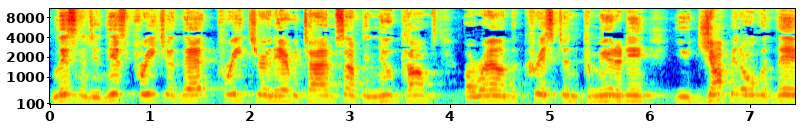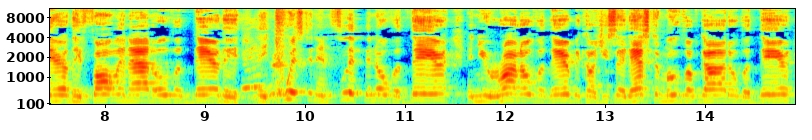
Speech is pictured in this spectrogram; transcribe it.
listening to this preacher, that preacher, and every time something new comes around the Christian community. You jumping over there. They falling out over there. They, they twisting and flipping over there. And you run over there because you say, that's the move of God over there.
